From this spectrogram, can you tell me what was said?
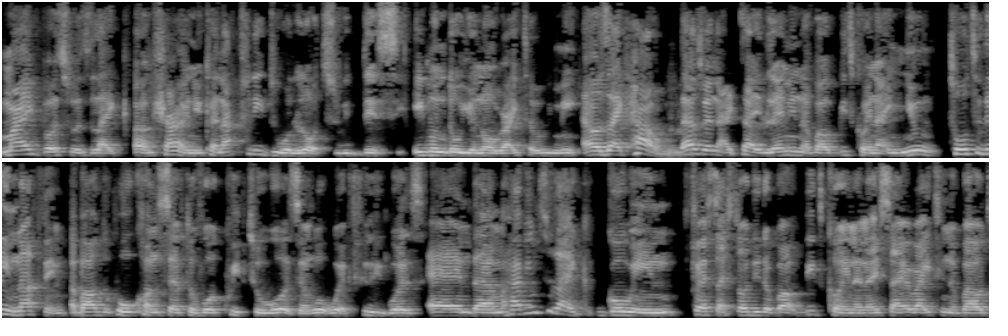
my boss was like, um, Sharon, you can actually do a lot with this, even though you're not writer with me. I was like, how? Mm. That's when I started learning about Bitcoin. I knew totally nothing about the whole concept of what crypto was and what Web3 was. And um, having to like go in, first I studied about Bitcoin and I started writing about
